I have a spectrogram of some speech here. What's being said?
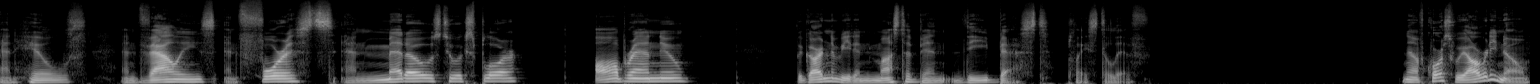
and hills and valleys and forests and meadows to explore, all brand new, the Garden of Eden must have been the best place to live. Now, of course, we already know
